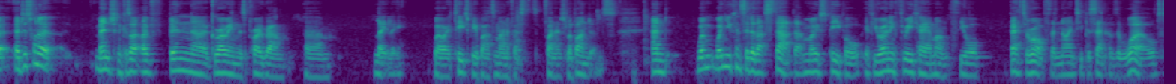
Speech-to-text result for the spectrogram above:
but I just want to mention because I've been uh, growing this program um, lately where I teach people how to manifest financial abundance. And when when you consider that stat that most people, if you're earning 3k a month, you're better off than 90% of the world.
